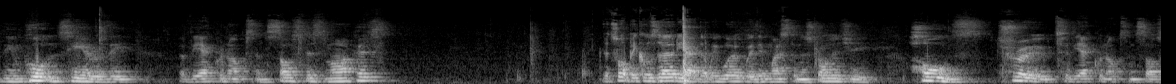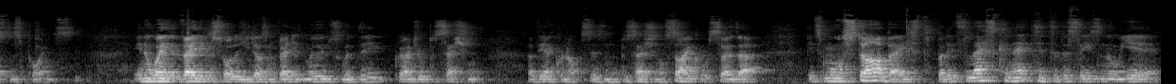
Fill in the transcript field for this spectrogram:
the importance here of the, of the equinox and solstice markers. The tropical zodiac that we work with in Western astrology holds true to the equinox and solstice points in a way that Vedic astrology doesn't. Vedic moves with the gradual precession of the equinoxes and the precessional cycles, so that it's more star based, but it's less connected to the seasonal year.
